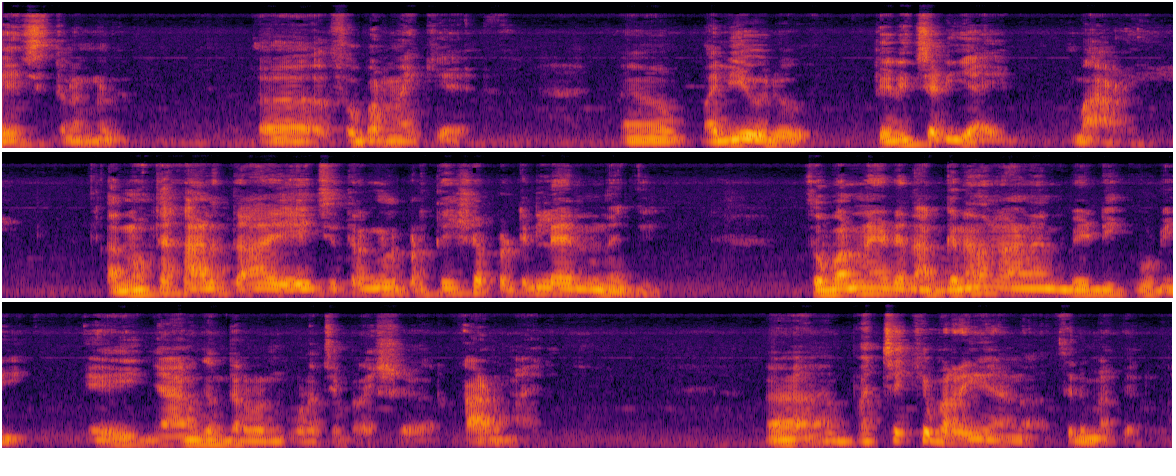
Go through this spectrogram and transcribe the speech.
ഏഴ് ചിത്രങ്ങൾ സുവർണയ്ക്ക് വലിയൊരു തിരിച്ചടിയായി മാറി. അന്നത്തെ കാലത്ത് ആ ഏ ചിത്രങ്ങൾ പ്രത്യക്ഷപ്പെട്ടില്ലായിരുന്നെങ്കിൽ സുവർണയുടെ നഗ്നത കാണാൻ വേണ്ടി കൂടി ഈ ഞാൻ ഗന്ധർവൻ കുറച്ച് പ്രേക്ഷകർ കാണുമായിരുന്നു. പച്ചയ്ക്ക് പറയുകയാണ് സിനിമ കേരള.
